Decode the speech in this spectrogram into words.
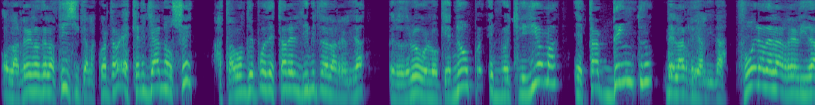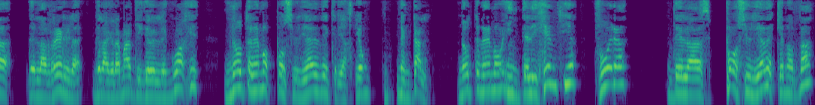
o las reglas de la física, las cuartas, es que ya no sé hasta dónde puede estar el límite de la realidad. Pero de luego lo que no en nuestro idioma está dentro de la realidad. Fuera de la realidad de las reglas de la gramática y del lenguaje, no tenemos posibilidades de creación mental, no tenemos inteligencia fuera de las posibilidades que nos da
